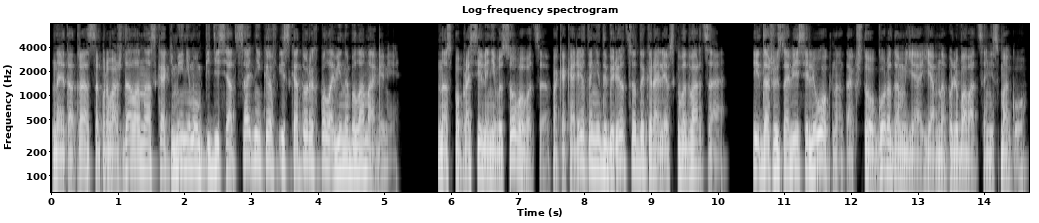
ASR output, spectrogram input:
На этот раз сопровождало нас как минимум 50 всадников, из которых половина была магами. Нас попросили не высовываться, пока карета не доберется до королевского дворца, и даже завесили окна, так что городом я явно полюбоваться не смогу.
